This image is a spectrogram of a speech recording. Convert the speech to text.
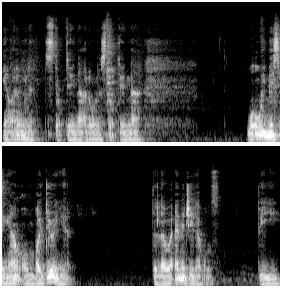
you know, I don't want to stop doing that, I don't want to stop doing that, what are we missing out on by doing it? The lower energy levels, the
